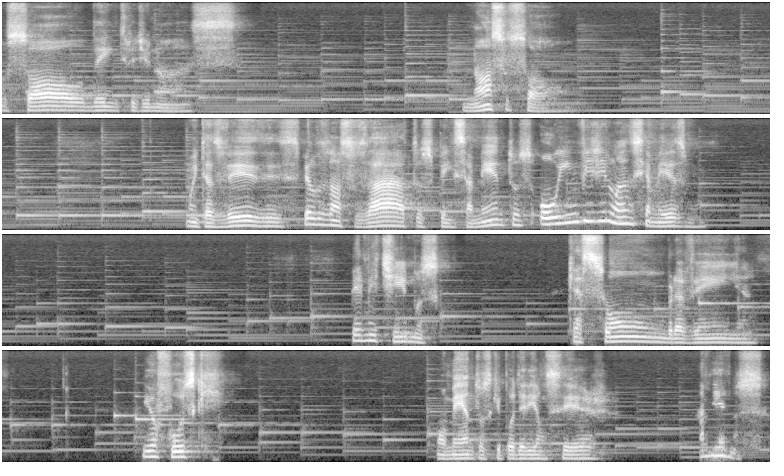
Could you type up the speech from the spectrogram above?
o sol dentro de nós nosso sol. Muitas vezes, pelos nossos atos, pensamentos ou em vigilância mesmo, permitimos que a sombra venha e ofusque momentos que poderiam ser a menos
